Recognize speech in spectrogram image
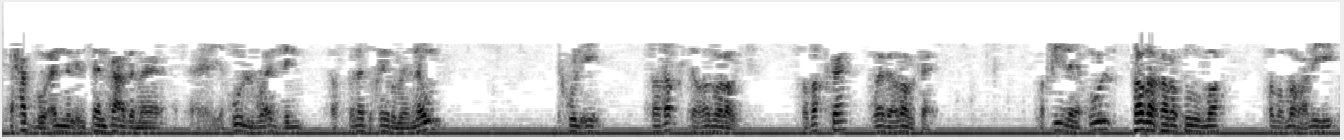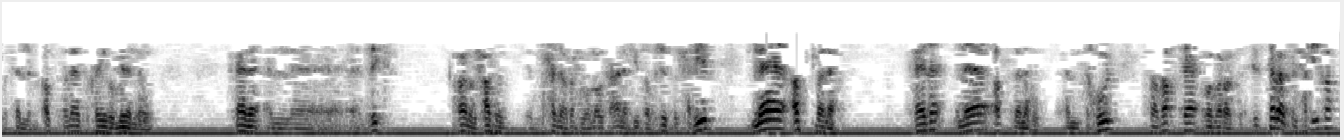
استحبوا أن الإنسان بعدما آه، يقول المؤذن الصلاة خير من النوم يقول إيه؟ صدقت وبررت صدقت وبررت وقيل يقول صدق رسول الله صلى الله عليه وسلم الصلاة خير من النوم. هذا الذكر. قال الحافظ ابن حجر رحمه الله تعالى في تبسيط الحديث لا أصل له. هذا لا أصل له. أن تقول صدقت وبررت السبب في الحقيقة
